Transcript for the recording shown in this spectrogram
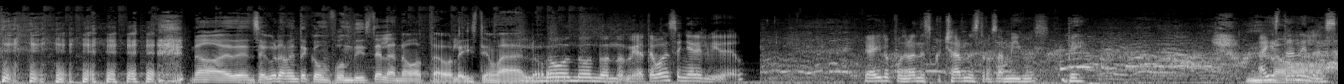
no, Eden, seguramente confundiste la nota o leíste mal. o- No, no, no, no, mira, te voy a enseñar el video. Y ahí lo podrán escuchar nuestros amigos. Ve. Ahí No. están en las.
